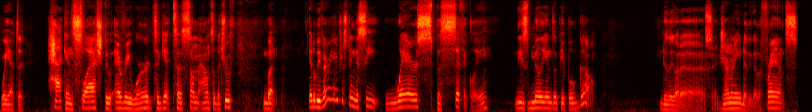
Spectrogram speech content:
where you have to hack and slash through every word to get to some ounce of the truth. But it'll be very interesting to see where specifically these millions of people go. Do they go to say, Germany? Do they go to France?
